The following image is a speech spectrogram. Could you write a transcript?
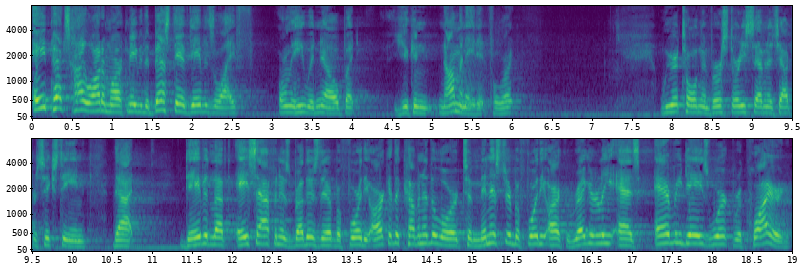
apex high water mark, maybe the best day of David's life, only he would know, but you can nominate it for it. We are told in verse 37 of chapter 16 that David left Asaph and his brothers there before the ark of the covenant of the Lord to minister before the ark regularly as every day's work required.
